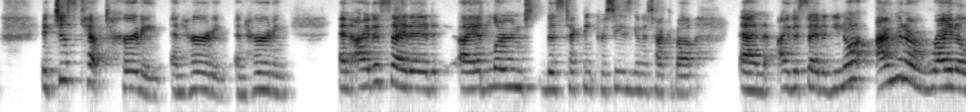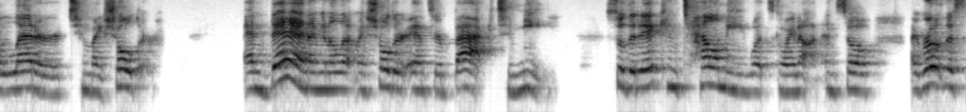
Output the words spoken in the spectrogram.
it just kept hurting and hurting and hurting. And I decided I had learned this technique Christina's going to talk about. And I decided, you know what? I'm going to write a letter to my shoulder. And then I'm going to let my shoulder answer back to me so that it can tell me what's going on. And so I wrote this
